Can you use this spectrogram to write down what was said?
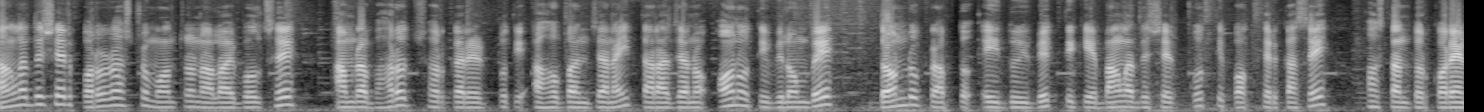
বাংলাদেশের পররাষ্ট্র মন্ত্রণালয় বলছে, আমরা ভারত সরকারের প্রতি আহ্বান জানাই, তারা যেন অনতিবিলম্বে দণ্ডপ্রাপ্ত এই দুই ব্যক্তিকে বাংলাদেশের কর্তৃপক্ষের কাছে হস্তান্তর করেন।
